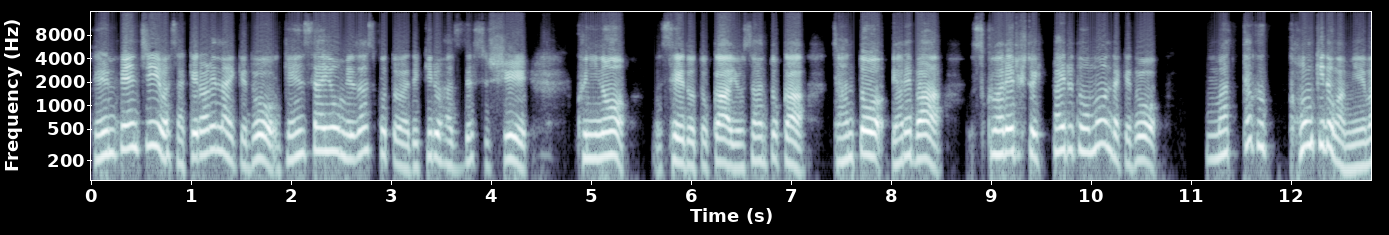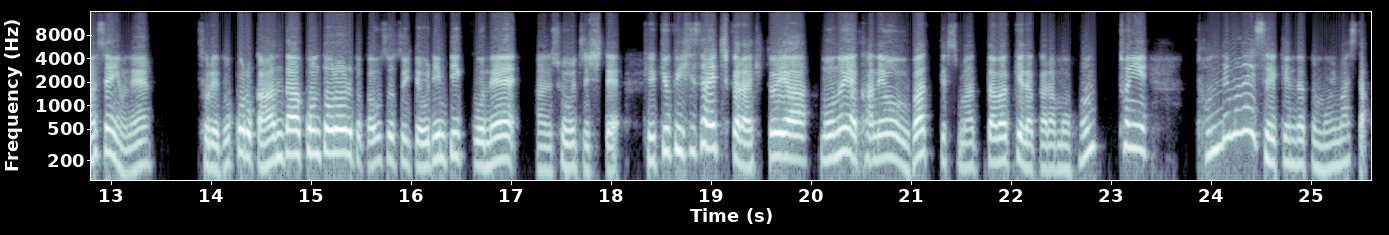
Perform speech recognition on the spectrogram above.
天変地異は避けられないけど、減災を目指すことはできるはずですし、国の制度とか予算とか、ちゃんとやれば救われる人いっぱいいると思うんだけど、全く本気度が見えませんよね。それどころかアンダーコントロールとか嘘ついてオリンピックをね、あの招致して、結局被災地から人や物や金を奪ってしまったわけだから、もう本当にとんでもない政権だと思いました。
